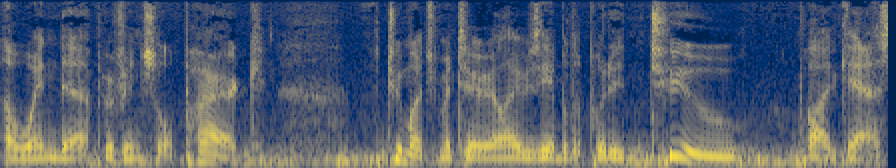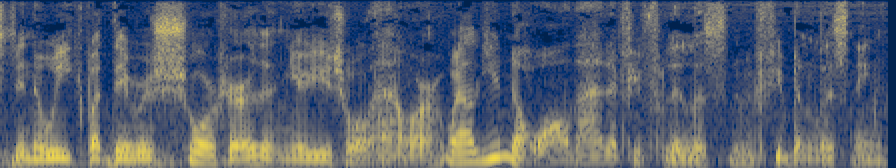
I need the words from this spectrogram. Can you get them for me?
Awenda Provincial Park. Too much material. I was able to put in two podcasts in a week, but they were shorter than your usual hour. Well, you know all that if you've listened, if you've been listening.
